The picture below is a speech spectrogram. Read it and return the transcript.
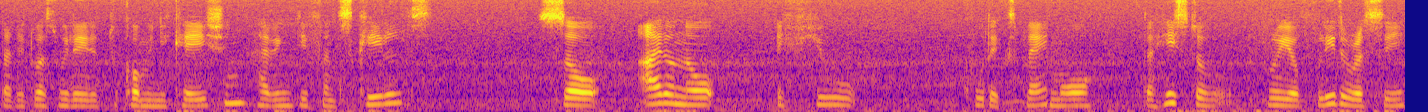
that it was related to communication, having different skills. So I don't know if you could explain more the history of literacy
